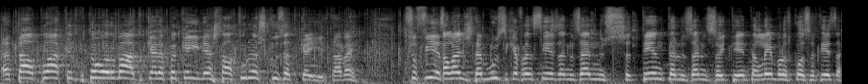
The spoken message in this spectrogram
A tal placa de botão armado que era para cair nesta altura, escusa de cair, está bem? Sofia Salanges da música francesa nos anos 70, nos anos 80, lembram-se com certeza,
